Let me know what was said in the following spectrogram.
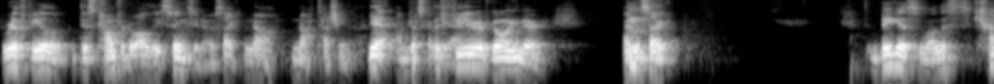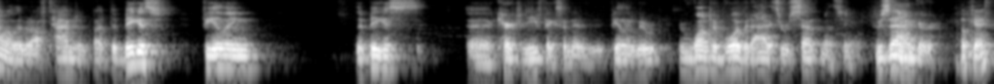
real feel of discomfort of all these things. You know, it's like no, not touching that. Yeah. I'm just gonna the fear of going there. And it's like the biggest, well, this is kind of a little bit off tangent, but the biggest feeling, the biggest uh, character defects and the feeling we, we want to avoid with that is resentment, you know, Resentment. anger. Okay.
